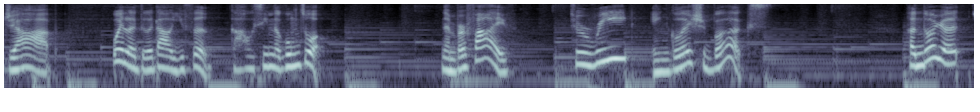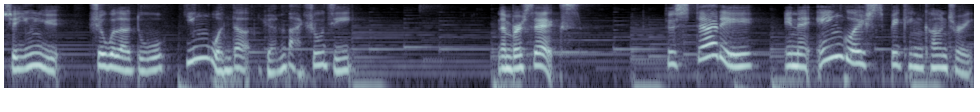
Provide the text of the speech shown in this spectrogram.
job，为了得到一份高薪的工作。Number five, to read English books。很多人学英语是为了读英文的原版书籍。Number six, to study in an English-speaking country。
